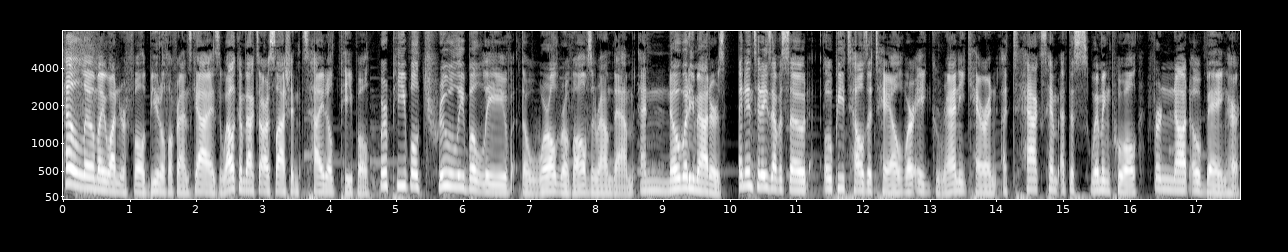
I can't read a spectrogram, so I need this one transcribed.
Hello, my wonderful, beautiful friends, guys. Welcome back to r slash entitled people, where people truly believe the world revolves around them and nobody matters. And in today's episode, OP tells a tale where a granny Karen attacks him at the swimming pool for not obeying her.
